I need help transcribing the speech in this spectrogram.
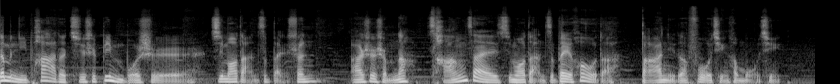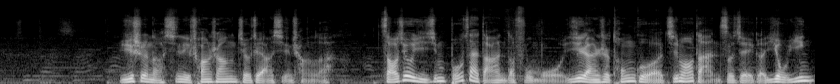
那么你怕的其实并不是鸡毛掸子本身，而是什么呢？藏在鸡毛掸子背后的打你的父亲和母亲。于是呢，心理创伤就这样形成了。早就已经不再打你的父母，依然是通过鸡毛掸子这个诱因，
